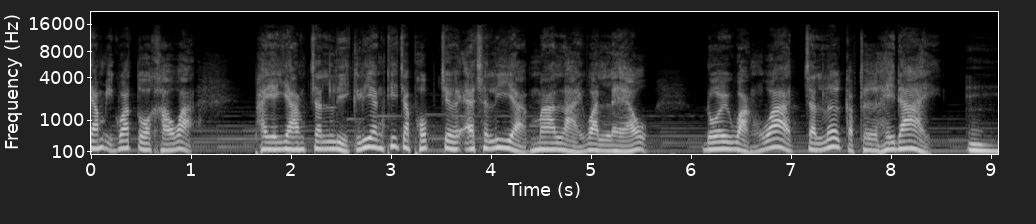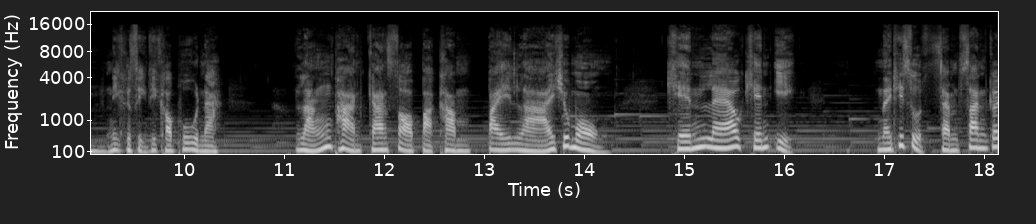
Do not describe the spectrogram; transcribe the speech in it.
ย้ำอีกว่าตัวเขาอะ พยายามจะหลีกเลี่ยงที่จะพบเจอแอชลีย์อะมาหลายวันแล้ว โดยหวังว่าจะเลิกกับเธอให้ได้อืมนี่คือสิ่งที่เขาพูดนะ หลังผ่านการสอบปากคำไปหลายชั่วโมง เค้นแล้วเค้นอีก ในที่สุดแซมสันก็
